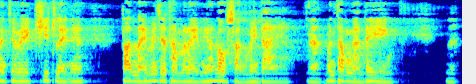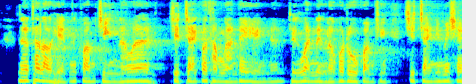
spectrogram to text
มันจะไปคิดอะไรเนี่ย ตอนไหนมันจะทำอะไรเนี่ยเราสั่งไม่ได้นะมันทำงานได้เอง นะแล้วถ้าเราเห็นความจริงนะว่า จิตใจก็ทำงานได้เองนะถึงวันหนึ่งเราก็รู้ความจริง จิตใจนี้ไม่ใช่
